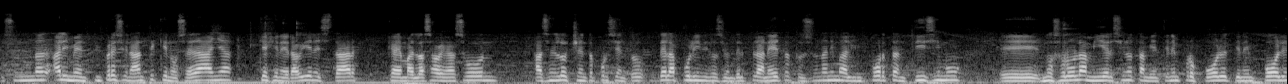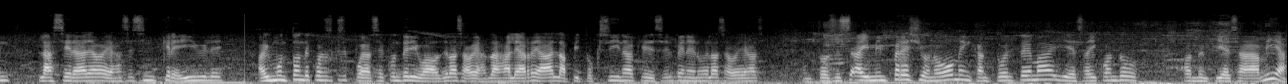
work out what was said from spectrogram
es un alimento impresionante que no se daña, que genera bienestar, que además las abejas son, hacen el 80% de la polinización del planeta, entonces es un animal importantísimo. Eh, no solo la miel, sino también tienen propóleo, tienen polen, la cera de abejas es increíble. Hay un montón de cosas que se puede hacer con derivados de las abejas, la jalea real, la pitoxina, que es el veneno de las abejas. Entonces ahí me impresionó, me encantó el tema y es ahí cuando, cuando empieza Mía.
